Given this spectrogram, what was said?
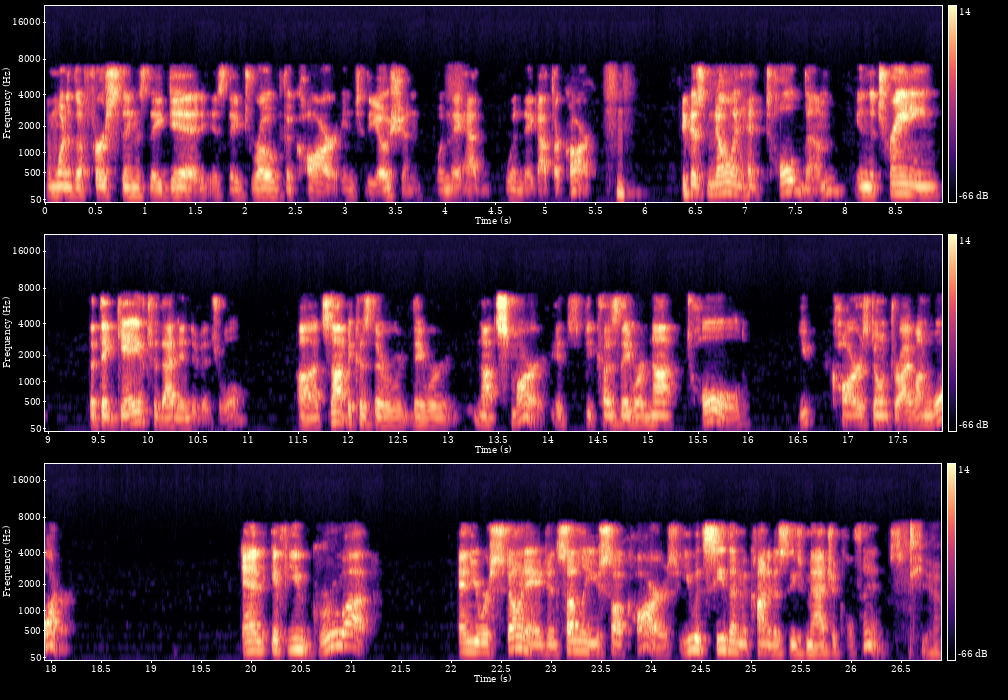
and one of the first things they did is they drove the car into the ocean when they had when they got their car. because no one had told them in the training that they gave to that individual. Uh, it's not because they were they were not smart. It's because they were not told you, cars don't drive on water. And if you grew up and you were Stone Age and suddenly you saw cars, you would see them kind of as these magical things. Yeah.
